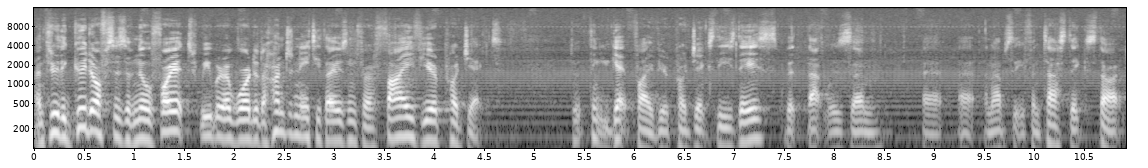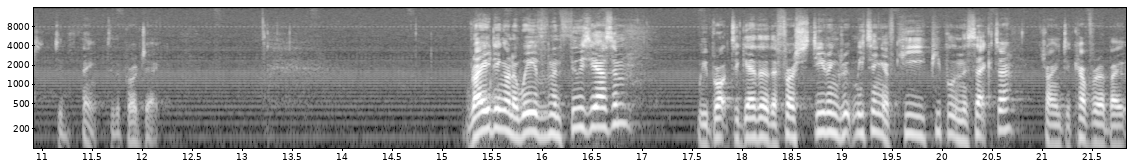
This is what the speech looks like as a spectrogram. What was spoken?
and through the good offices of Noel Fojut, we were awarded 180,000 for a five-year project. Don't think you get five-year projects these days, but that was, um, uh, uh, an absolutely fantastic start to the, thing, to the project. Riding on a wave of enthusiasm, we brought together the first steering group meeting of key people in the sector, trying to cover about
